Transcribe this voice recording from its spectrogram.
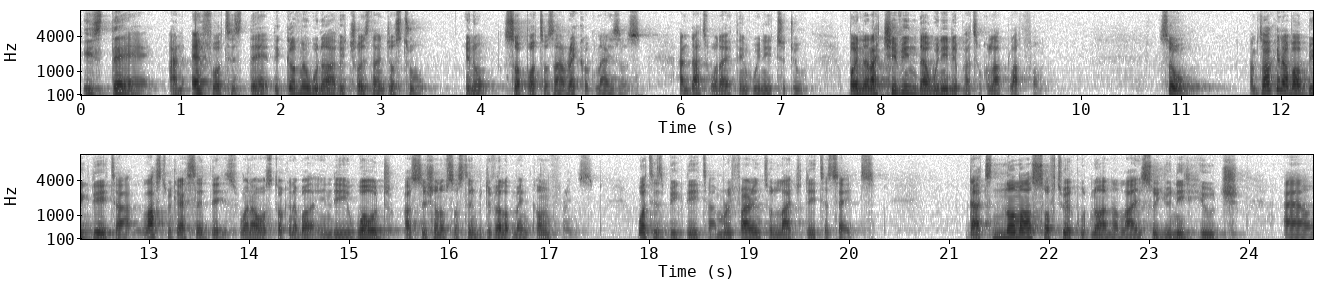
is there and effort is there, the government will not have a choice than just to, you know, support us and recognize us. And that's what I think we need to do. But in achieving that, we need a particular platform. So, I'm talking about big data. Last week I said this when I was talking about in the World Association of Sustainable Development Conference. What is big data? I'm referring to large data sets that normal software could not analyze, so you need huge uh,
